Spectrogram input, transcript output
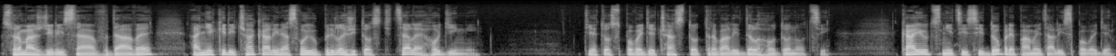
Sromaždili sa v dáve a niekedy čakali na svoju príležitosť celé hodiny. Tieto spovede často trvali dlho do noci. Kajúcnici si dobre pamätali spovede.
